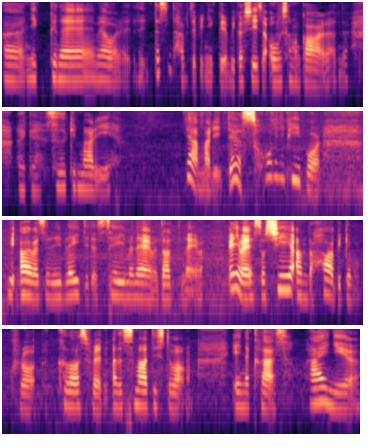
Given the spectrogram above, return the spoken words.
uh, nickname or it doesn't have to be nickname because she's an awesome girl and like Suzuki Mari. Yeah, Mari. There are so many people. We, I was related the same name, that name. Anyway, so she and her became cro- close friend and the smartest one in the class. I knew,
